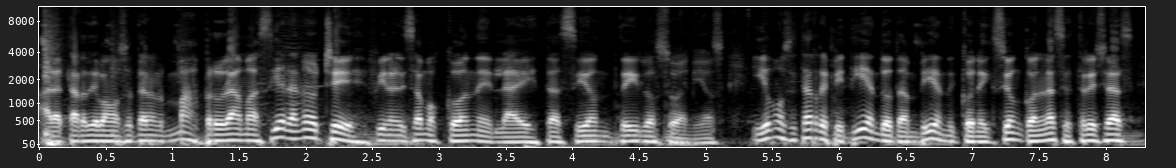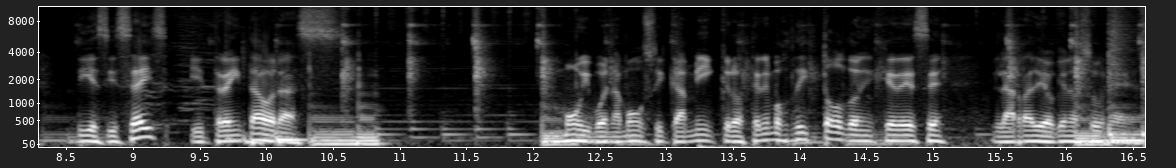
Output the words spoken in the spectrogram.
A la tarde vamos a tener más programas y a la noche finalizamos con eh, la estación de los sueños. Y vamos a estar repitiendo también Conexión con las Estrellas 16 y 30 horas. muy buena música, micros, tenemos de todo en GDS, la radio que nos une.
